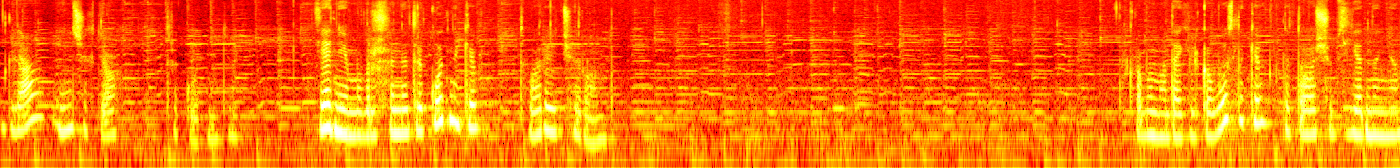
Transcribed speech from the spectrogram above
для інших трьох трикутників. З'єднуємо вершини трикутників, утворюючи ромб. Так, робимо декілька вузликів для того, щоб з'єднання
